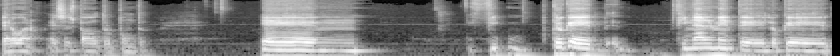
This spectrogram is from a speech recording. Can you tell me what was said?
pero bueno, eso es para otro punto. creo que finalmente lo que,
